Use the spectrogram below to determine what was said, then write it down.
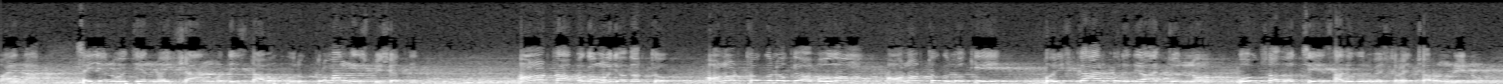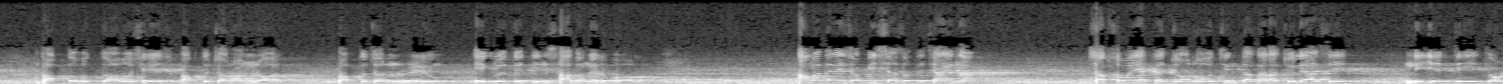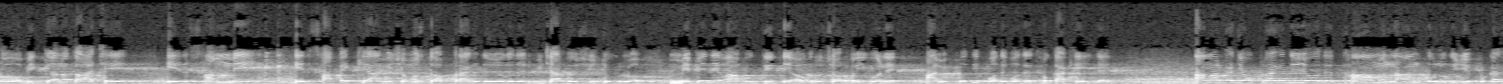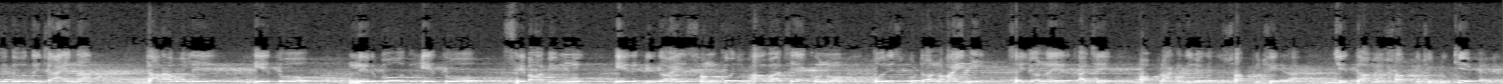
হয় না সেই জন্য বলছেন নৈশাং মতি স্থাবত উরুক্রমাং স্পৃশতি অনর্থ অপগম যদর্থ। অনর্থগুলোকে অপগম, অনর্থগুলোকে পরিষ্কার করে দেওয়ার জন্য ঔষধ হচ্ছে সাধুগুরু বৈষ্ণবের চরণ রেণু। ভক্তভুক্ত অবশেষ, ভক্ত চরণ রল ভক্তচরণ রেণু, এগুলোতে তিন সাধনের বল। আমাদের এসব বিশ্বাস হতে চায় না। সবসময় একটা জড় চিন্তাধারা চলে আসে নিজের যে জড় অভিজ্ঞানতা আছে, এর সামনে, এর সাপেক্ষে আমি সমস্ত অপ্রাকৃত জগতের বিচার বৈশিষ্ট্যগুলো মেপে নেওয়া বুদ্ধিতে অগ্রসর হই বলে আমি প্রতি পদে পদে ধোকা খেয়ে যাই। আমার কাছে অপ্রাকৃত জগতের ধাম, নাম কোনো কিছু প্রকাশিত হতে চায় না। তারা বলে, এ তো নির্বোধ, এ তো সেবা বিমুখ এর হৃদয়ে সংকোচ ভাব আছে, এখনও পরিস্ফুটন হয়নি, সেই জন্য এর কাছে অপ্রাকৃতিক জগতে সবকিছু এরা চিৎধামে সবকিছু লুকিয়ে ফেলে।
